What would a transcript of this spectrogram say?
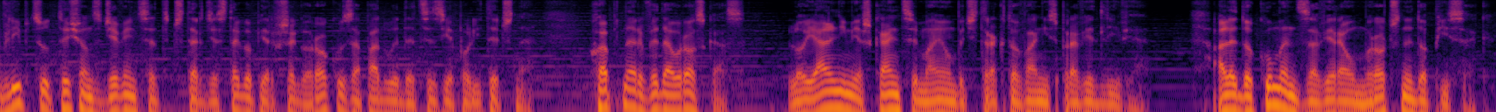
W lipcu 1941 roku zapadły decyzje polityczne. Hepner wydał rozkaz. Lojalni mieszkańcy mają być traktowani sprawiedliwie. Ale dokument zawierał mroczny dopisek.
